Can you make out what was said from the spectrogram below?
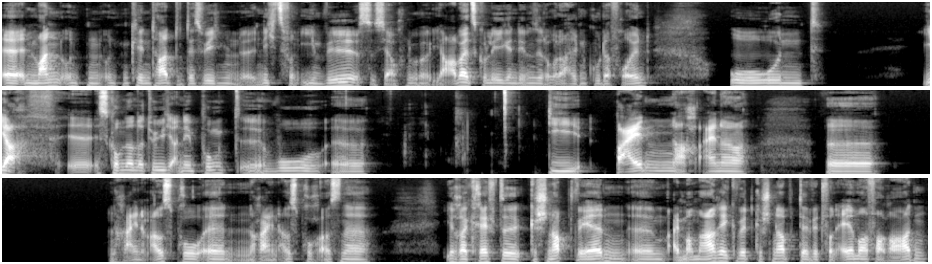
äh, einen Mann und ein, und ein Kind hat und deswegen äh, nichts von ihm will. Es ist ja auch nur ihr Arbeitskollege in dem Sinne oder halt ein guter Freund. Und ja, es kommt dann natürlich an den Punkt, wo die beiden nach einer äh, nach einem Ausbruch, äh, nach einem Ausbruch aus einer ihrer Kräfte geschnappt werden. Ähm, einmal Marek wird geschnappt, der wird von Elmar verraten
